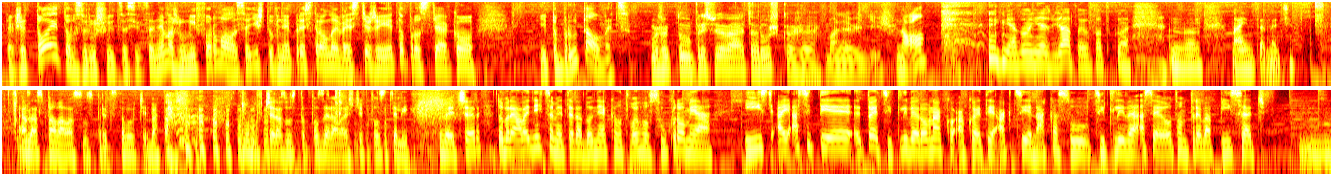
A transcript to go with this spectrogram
takže to je to vzrušujúce. Sice nemáš uniformu, ale sedíš tu v neprestrelnej veste, že je to proste ako, je to brutál vec. Možno k tomu prispieva aj to rúško, že ma nevidíš. No, ja som ináč videla tvoju fotku na, na, na internete. A zaspávala som s predstavou teba. Včera som si to pozerala ešte v posteli večer. Dobre, ale nechceme teda do nejakého tvojho súkromia ísť. Aj asi tie, to je citlivé, rovnako ako aj tie akcie na kasu citlivé. Asi aj o tom treba písať mm,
